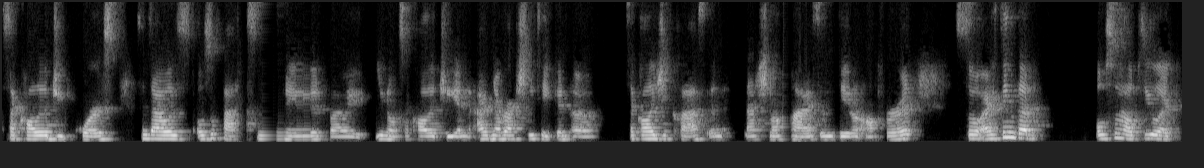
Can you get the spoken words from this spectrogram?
psychology course since I was also fascinated by, you know, psychology. And I've never actually taken a psychology class in national high since they don't offer it. So I think that also helps you like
